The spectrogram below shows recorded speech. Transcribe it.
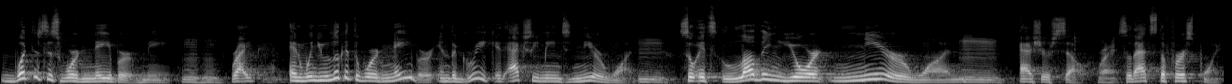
what does this word neighbor mean? Mm-hmm. Right? And when you look at the word neighbor in the Greek, it actually means near one. Mm. So it's loving your near one mm. as yourself. Right. So that's the first point.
